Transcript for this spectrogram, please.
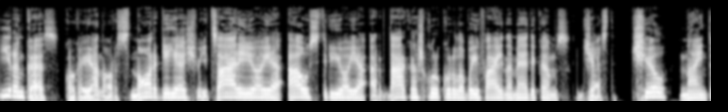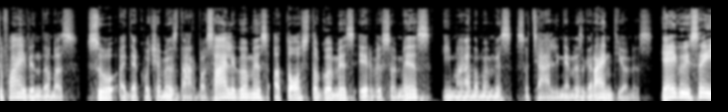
į rankas, kokioje nors Norgėje, Šveicarijoje, Austrijoje ar dar kažkur, kur labai faina medikams. Just chill 9 to 5 indamas su adekvačiamis darbo sąlygomis, atostogomis ir visomis įmanomomis socialinėmis garantijomis. Jeigu jisai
